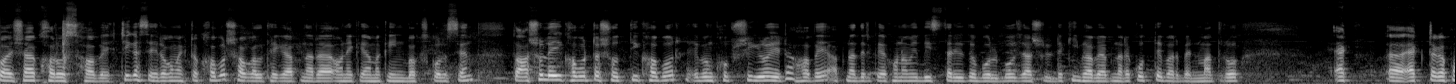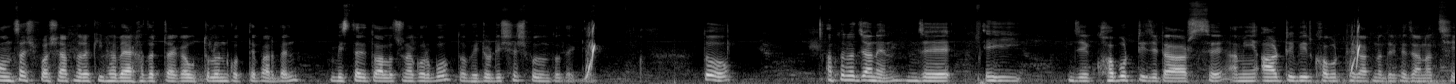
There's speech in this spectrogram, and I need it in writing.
পয়সা খরচ হবে। ঠিক আছে? এরকম একটা খবর সকাল থেকে আপনারা অনেকে আমাকে ইনবক্স করেছেন। তো আসলে এই খবরটা সত্যি খবর এবং খুব শীঘ্রই এটা হবে। আপনাদেরকে এখন আমি বিস্তারিত বলব যে আসলে এটা কীভাবে আপনারা করতে পারবেন। মাত্র এক এক টাকা পঞ্চাশ পয়সা আপনারা কীভাবে এক হাজার টাকা উত্তোলন করতে পারবেন বিস্তারিত আলোচনা করব। তো ভিডিওটি শেষ পর্যন্ত দেখবেন। তো আপনারা জানেন যে এই যে খবরটি যেটা আসছে, আমি আর টিভির খবর থেকে আপনাদেরকে জানাচ্ছি।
